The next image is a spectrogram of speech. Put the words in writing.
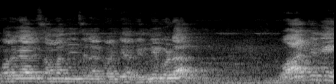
కూరగాయలకు సంబంధించినటువంటి అవన్నీ కూడా వాటిని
